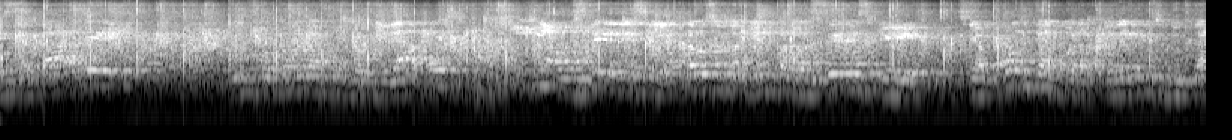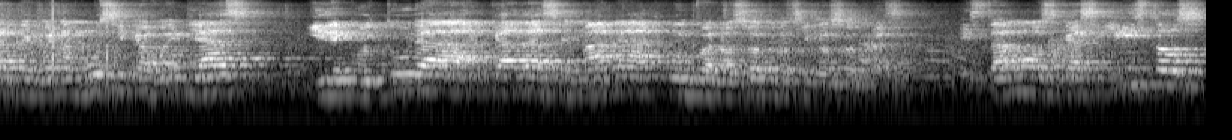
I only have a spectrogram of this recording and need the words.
esta tarde, un fotógrafo formidable y a ustedes, el aplauso también para ustedes que se apuntan para poder disfrutar de buena música, buen jazz y de cultura cada semana junto a nosotros y nosotras. Estamos casi listos,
